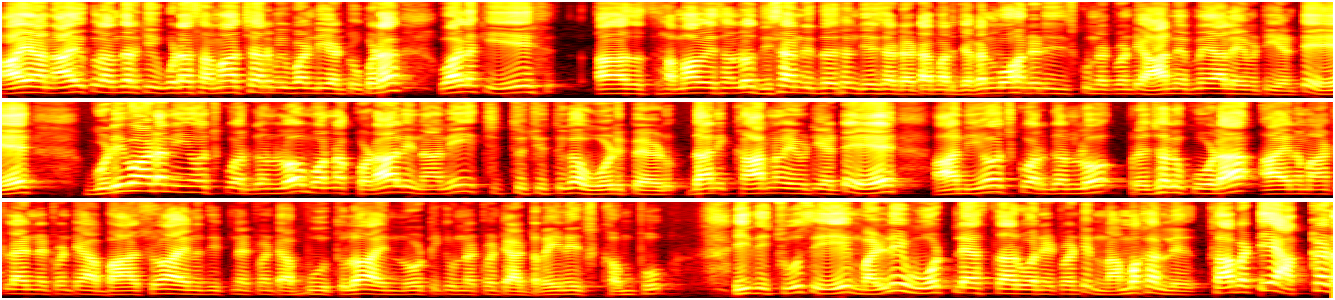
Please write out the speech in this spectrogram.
ఆయా నాయకులందరికీ కూడా సమాచారం ఇవ్వండి అంటూ కూడా వాళ్ళకి ఆ సమావేశంలో దిశానిర్దేశం చేశాడట. మరి జగన్మోహన్ రెడ్డి తీసుకున్నటువంటి ఆ నిర్ణయాలు ఏమిటి అంటే గుడివాడ నియోజకవర్గంలో మొన్న కొడాలి నాని చిత్తు చిత్తుగా ఓడిపోయాడు. దానికి కారణం ఏమిటి అంటే ఆ నియోజకవర్గంలో ప్రజలు కూడా ఆయన మాట్లాడినటువంటి ఆ భాష ఆయన తిట్టినటువంటి ఆ బూతులో ఆయన నోటికి ఉన్నటువంటి ఆ డ్రైనేజ్ కంపు ఇది చూసి మళ్ళీ ఓట్లేస్తారు అనేటువంటి నమ్మకం లేదు. కాబట్టి అక్కడ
